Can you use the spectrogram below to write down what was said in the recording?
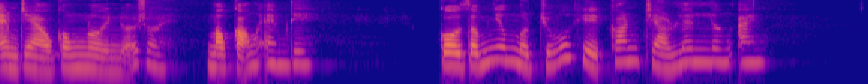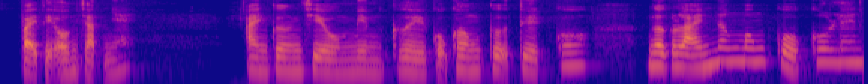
Em trèo không nổi nữa rồi, mau cõng em đi. Cô giống như một chú khỉ con trèo lên lưng anh. Vậy thì ôm chặt nhé. Anh cường chiều mỉm cười cũng không cự tuyệt cô, ngược lại nâng mông của cô lên,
